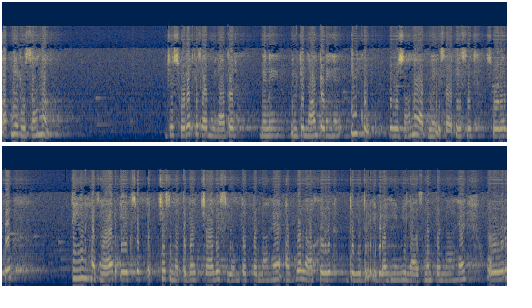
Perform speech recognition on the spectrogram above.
آپ نے روزانہ جو سورت کے ساتھ ملا کر میں نے ان کے نام پڑھے ہیں، ان کو روزانہ آپ نے اس سورہ کو تین ہزار ایک سو پچیس مرتبہ چالیس یوم تک پڑھنا ہے۔ اول آخر درود ابراہیمی لازمن پڑھنا ہے اور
